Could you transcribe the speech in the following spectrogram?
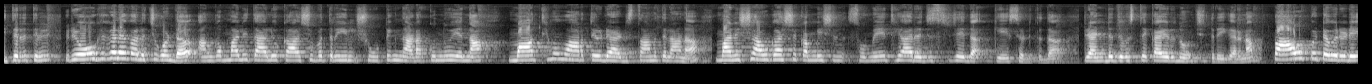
ഇത്തരത്തിൽ രോഗികളെ വലച്ചുകൊണ്ട് അങ്കമാലി താലൂക്ക് ആശുപത്രിയിൽ ഷൂട്ടിംഗ് നടക്കുന്നു എന്ന മാധ്യമ വാർത്തയുടെ അടിസ്ഥാനത്തിലാണ് മനുഷ്യാവകാശ കമ്മീഷൻ സ്വമേധയാ രജിസ്റ്റർ ചെയ്ത് കേസെടുത്തത്. രണ്ട് ദിവസത്തേക്കായിരുന്നു ചിത്രീകരണം. പാവപ്പെട്ടവരുടെ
